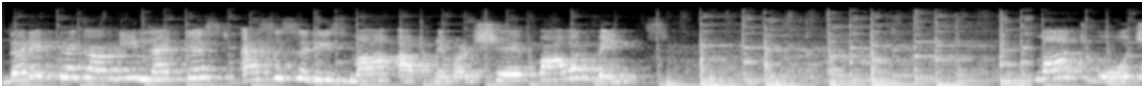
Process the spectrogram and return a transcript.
દરેક પ્રકારની લેટેસ્ટ એસેસરીઝમાં આપને મળશે power bank smart watch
